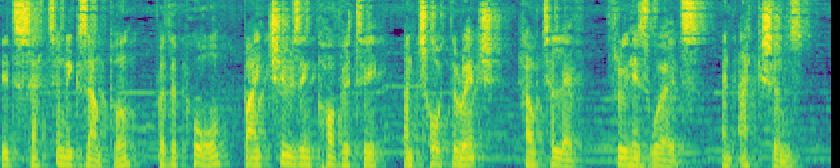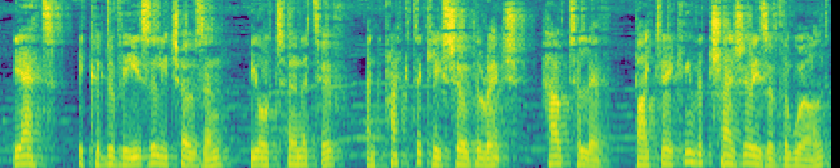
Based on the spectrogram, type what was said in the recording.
did set an example for the poor by choosing poverty and taught the rich how to live through his words and actions. Yet, he could have easily chosen the alternative and practically showed the rich how to live by taking the treasuries of the world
